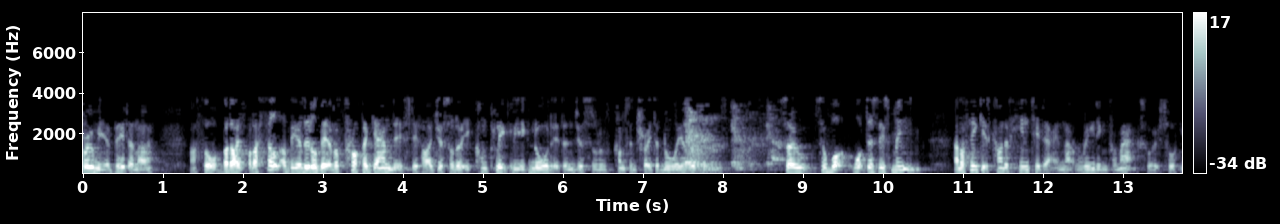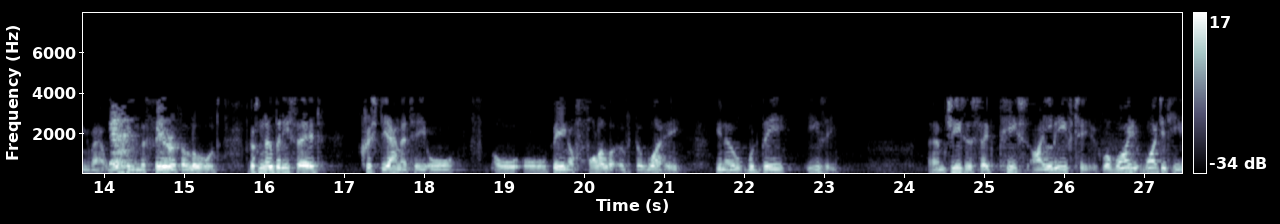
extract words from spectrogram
threw me a bit, and I I thought, but I, but I felt I'd be a little bit of a propagandist if I just sort of completely ignored it and just sort of concentrated on all the other things. So, so what, what does this mean? And I think it's kind of hinted at in that reading from Acts where it's talking about walking in the fear of the Lord. Because nobody said Christianity or, or, or being a follower of the way, you know, would be easy. Um, Jesus said, Peace I leave to you. Well, why, why did he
